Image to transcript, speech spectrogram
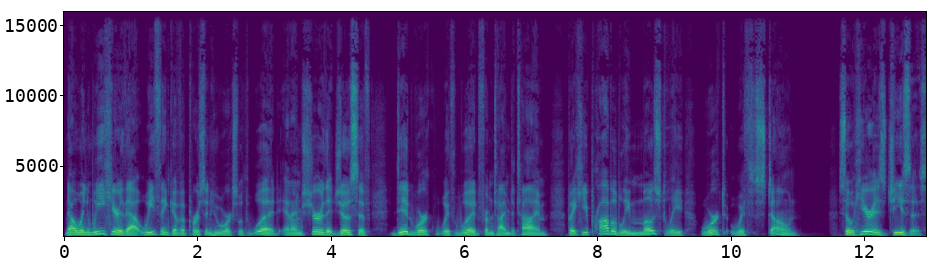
Now, when we hear that, we think of a person who works with wood, and I'm sure that Joseph did work with wood from time to time, but he probably mostly worked with stone. So here is Jesus,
